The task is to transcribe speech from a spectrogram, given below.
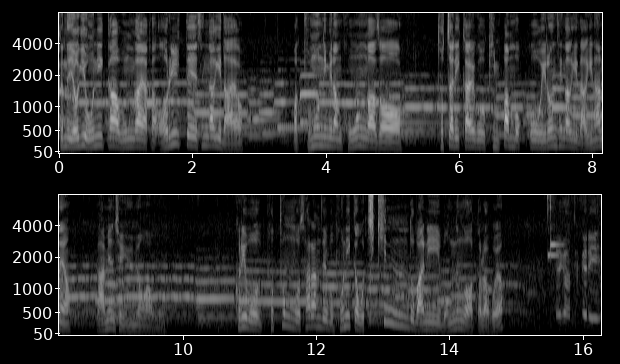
근데 여기 오니까 뭔가 약간 어릴 때 생각이 나요. 막 부모님이랑 공원 가서 돗자리 깔고 김밥 먹고 이런 생각이 나긴 하네요. 라면 제일 유명하고. 그리고 보통 뭐 사람들 뭐 보니까 뭐 치킨도 많이 먹는 것 같더라고요. 저희가 특별히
